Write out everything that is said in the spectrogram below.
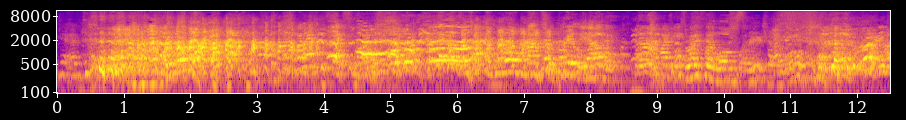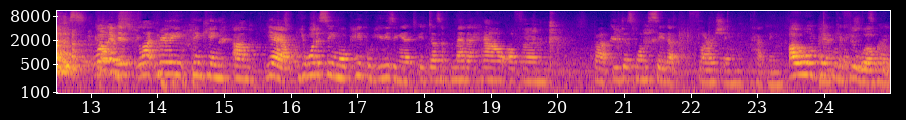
Yeah, absolutely. I have to say, smile. That doesn't happen bunch of really, are we? I was ready for a long speech. Well, it's like really thinking, um, yeah, you want to see more people using it. It doesn't matter how often, but you just want to see that flourishing happening. I want people to feel welcome.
